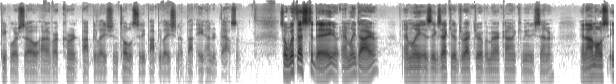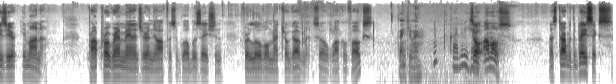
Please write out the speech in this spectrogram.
people or so out of our current population, total city population of about 800,000. So with us today are Emilie Dyer. Emilie is the Executive Director of Americana Community Center, and Amos Izir Imana, Pro- Program Manager in the Office of Globalization for Louisville Metro Government. So welcome, folks. Thank you, Mayor. Glad to be here. So Amos, let's start with the basics.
